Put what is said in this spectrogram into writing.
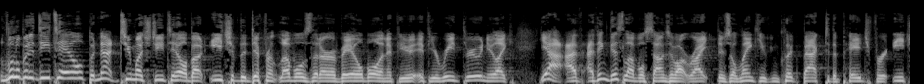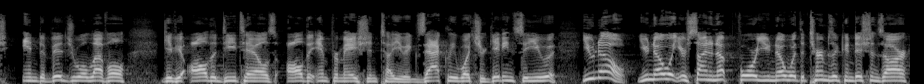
a little bit of detail, but not too much detail about each of the different levels that are available. And if you if you read through and you're like, yeah, I, I, think this level sounds about right, there's a link you can click back to the page for each individual level, give you all the details, all the information, tell you exactly what you're getting, so you you know you know what you're signing up for, you know what the terms and conditions are.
